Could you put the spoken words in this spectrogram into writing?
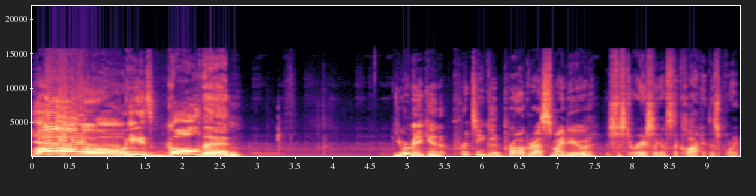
Oh, he's golden. You were making pretty good progress, my dude. It's just a race against the clock at this point.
